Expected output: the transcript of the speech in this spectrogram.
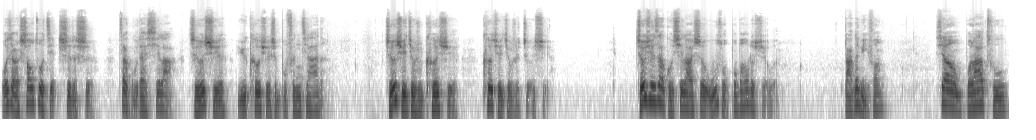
我想稍作解释的是，在古代希腊。哲学与科学是不分家的，哲学就是科学，科学就是哲学。哲学在古希腊是无所不包的学问。打个比方，像柏拉图、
